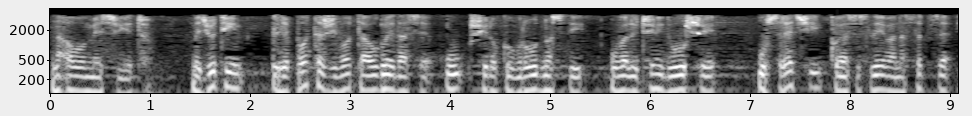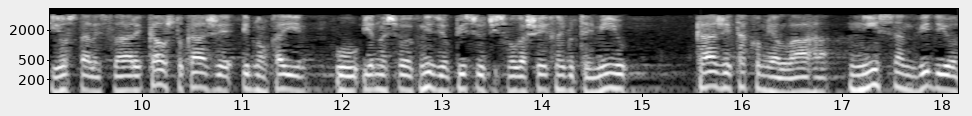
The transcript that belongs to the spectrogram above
na ovome svijetu međutim ljepota života ogleda se u širokogrudnosti u veličini duše u sreći koja se slijeva na srce i ostale stvari kao što kaže Ibn Qayyim u jednoj svojoj knjizi opisujući svoga šeha Ibn Taymiju kaže tako mi Allaha nisam vidio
